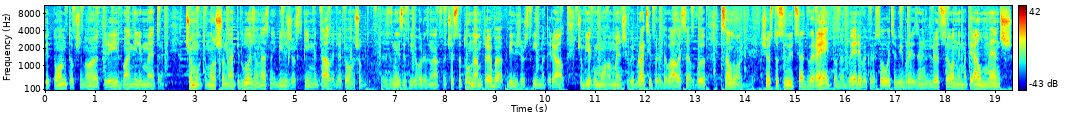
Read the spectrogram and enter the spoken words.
Python товщиною 3,2 мм. Чому? Тому що на підлозі у нас найбільш жорсткі метали. Для того, щоб знизити його резонансну частоту, нам треба більш жорсткий матеріал, щоб якомога менше вібрацій передавалося в салон. Що стосується дверей, то на двері використовується віброізоляційний матеріал менш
